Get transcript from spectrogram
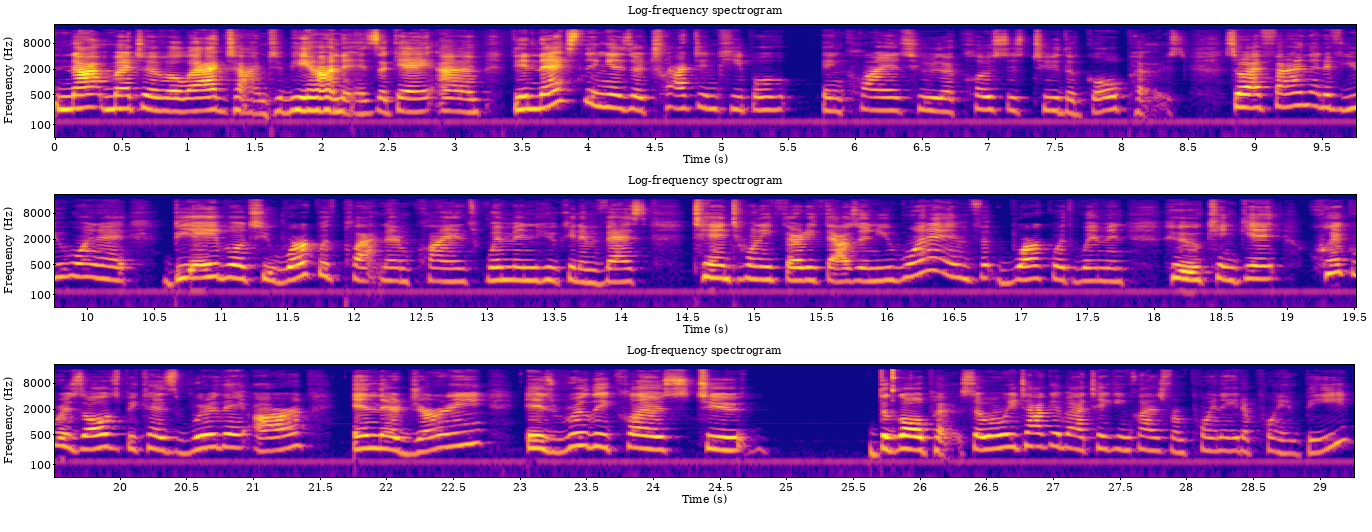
not much of a lag time, to be honest. Okay. Um, the next thing is attracting people and clients who are closest to the goalpost. So I find that if you want to be able to work with platinum clients, women who can invest 10, 20, 30,000, you want to inv- work with women who can get quick results because where they are in their journey is really close to the goalpost. So when we talk about taking clients from point A to point B,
